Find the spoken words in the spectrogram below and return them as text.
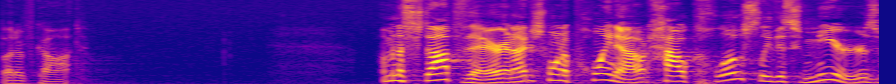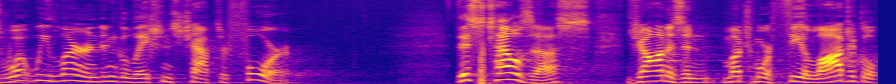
but of God. I'm going to stop there, and I just want to point out how closely this mirrors what we learned in Galatians chapter 4. This tells us, John is in much more theological,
